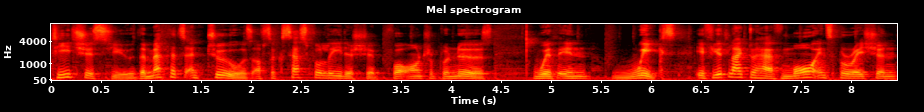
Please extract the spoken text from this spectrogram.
teaches you the methods and tools of successful leadership for entrepreneurs within weeks. If you'd like to have more inspiration,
